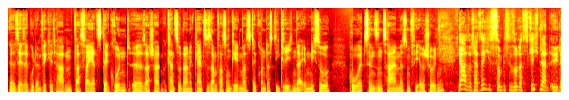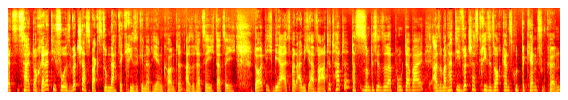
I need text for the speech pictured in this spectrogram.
äh, sehr, sehr gut entwickelt haben. Was war jetzt der Grund, Sascha, kannst du da eine kleine Zusammenfassung geben? Was ist der Grund, dass die Griechen da eben nicht so hohe Zinsen zahlen müssen für ihre Schulden? Ja, also tatsächlich ist es so ein bisschen so, dass Griechenland in der letzten Zeit doch relativ hohes Wirtschaftswachstum nach der Krise generieren konnte. Also tatsächlich, tatsächlich deutlich mehr, als man eigentlich erwartet hatte. Das ist so ein bisschen so der Punkt dabei. Also man hat die Wirtschaftskrise doch ganz gut bekämpfen können.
